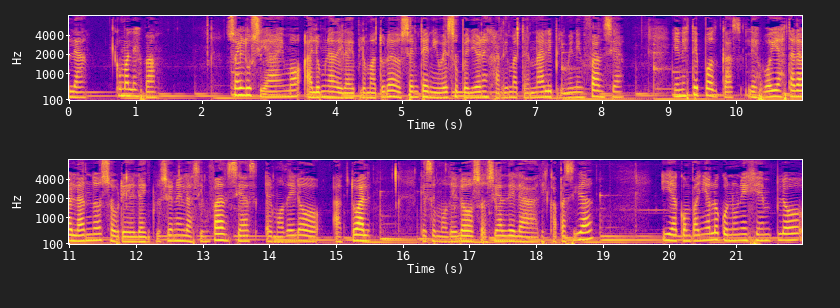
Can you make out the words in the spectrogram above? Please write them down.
Hola, ¿cómo les va? Soy Lucía Aimo, alumna de la Diplomatura Docente de Nivel Superior en Jardín Maternal y Primera Infancia, y en este podcast les voy a estar hablando sobre la inclusión en las infancias, el modelo actual, que es el modelo social de la discapacidad, y acompañarlo con un ejemplo,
